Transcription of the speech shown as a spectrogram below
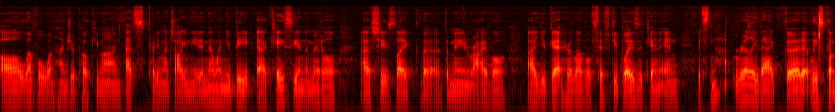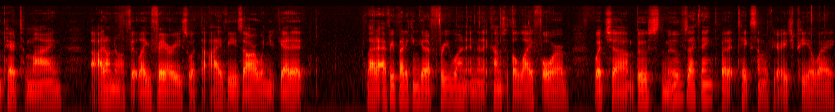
all level 100 Pokemon. That's pretty much all you need. And then when you beat uh, Casey in the middle, uh, she's like the, the main rival. Uh, you get her level 50 Blaziken, and it's not really that good, at least compared to mine. Uh, I don't know if it like varies what the IVs are when you get it, but everybody can get a free one, and then it comes with a life orb, which uh, boosts moves, I think, but it takes some of your HP away.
